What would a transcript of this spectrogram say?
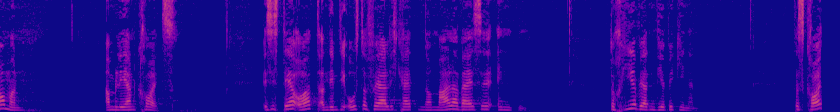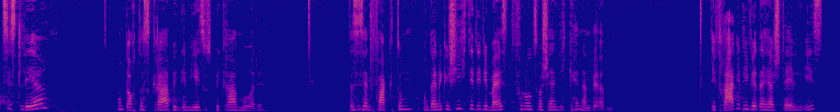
willkommen am leeren Kreuz. Es ist der Ort, an dem die Osterfeierlichkeiten normalerweise enden. Doch hier werden wir beginnen. Das Kreuz ist leer und auch das Grab, in dem Jesus begraben wurde. Das ist ein Faktum und eine Geschichte, die die meisten von uns wahrscheinlich kennen werden. Die Frage, die wir daher stellen, ist,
